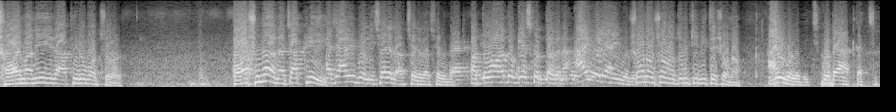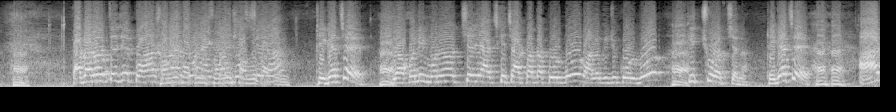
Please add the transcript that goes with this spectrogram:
ছয় মানে এর আঠেরো বছর। পড়াশোনা না চাকরি? আচ্ছা আমি বলি ছেড়ে দাও ছেড়ে দাও ছেড়ে দাও। আর তোমার হয়তো গেস করতে হবে না। আমি বলি আমি বলি। শোনো শোনো তুমি টিভিতে শোনো। আমি বলে দিচ্ছি কোথায় আটকাচ্ছি। হ্যাঁ। ব্যাপার হচ্ছে যে পড়াশোনা। ঠিক আছে? হ্যাঁ। যখনই মনে হচ্ছে যে আজকে চার পাতা পড়ব ভালো কিছু করব হ্যাঁ। কিচ্ছু হচ্ছে না। ঠিক আছে? হ্যাঁ, হ্যাঁ। আর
